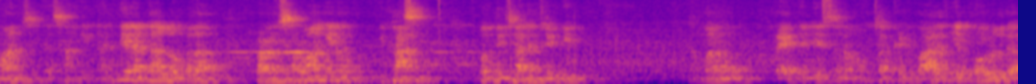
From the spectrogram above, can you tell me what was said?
మానసిక సాంఘిక అన్ని రంగాల లోపల వాళ్ళ సర్వాంగీణ వికాసం పొందించాలని చెప్పి మనము ప్రయత్నం చేస్తున్నాము. చక్కటి భారతీయ పౌరులుగా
